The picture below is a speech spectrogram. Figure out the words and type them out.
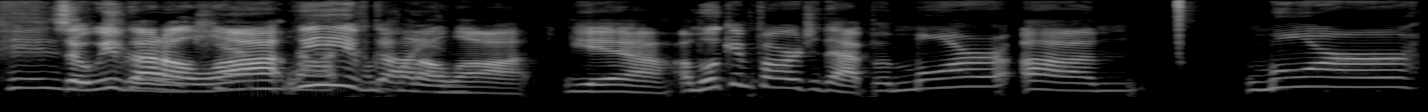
Tis so we've true. got a lot. We've complain. got a lot. Yeah, I'm looking forward to that. But more, um, more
